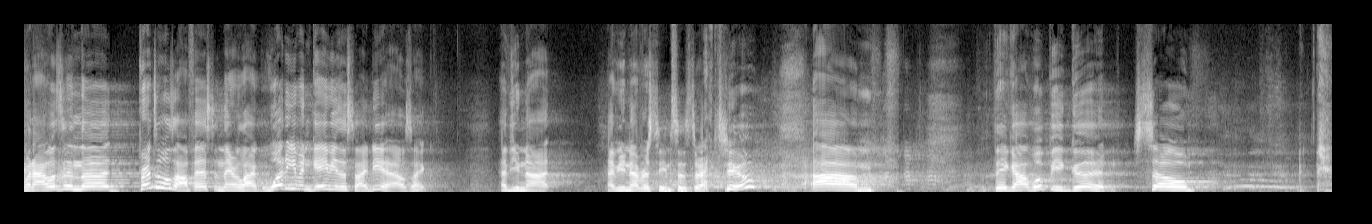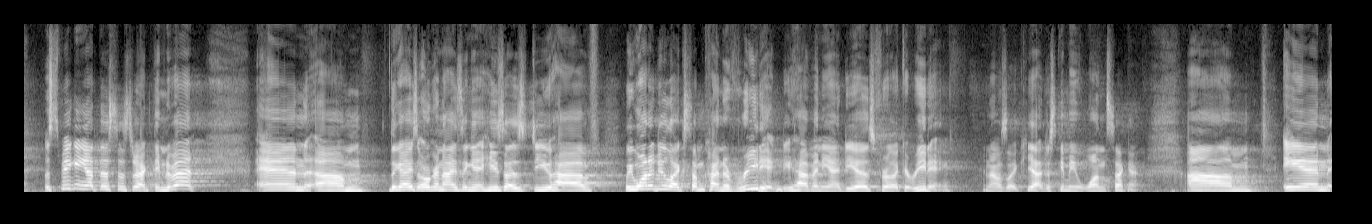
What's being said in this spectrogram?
when I was in the principal's office and they were like, What even gave you this idea? I was like, Have you not have you never seen Sister Act 2? Um, they got Whoopi good. So, speaking at this Sister Act themed event, and um, the guy's organizing it, he says, Do you have, we want to do like some kind of reading. Do you have any ideas for like a reading? And I was like, Yeah, just give me one second. Um, and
